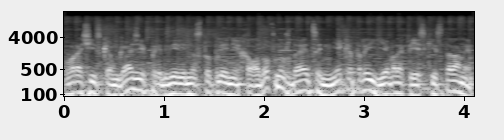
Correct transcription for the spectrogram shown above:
в российском газе в преддверии наступления холодов нуждаются некоторые европейские страны.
